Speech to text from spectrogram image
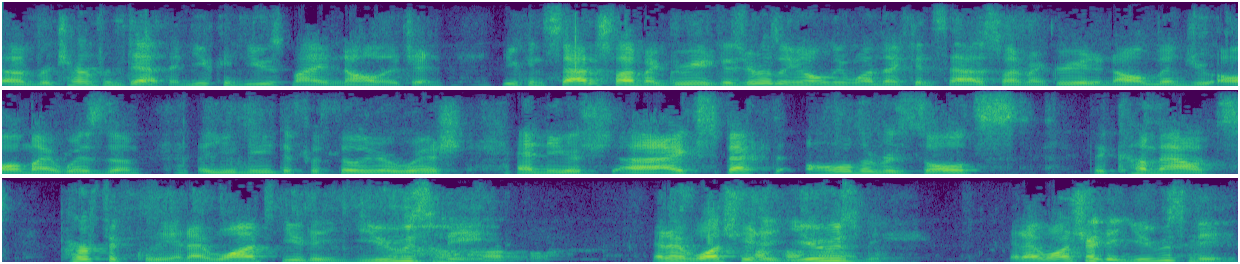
uh, return from death, and you can use my knowledge, and you can satisfy my greed, because you're the only one that can satisfy my greed, and I'll lend you all my wisdom that you need to fulfill your wish, and you, uh, I expect all the results to come out perfectly, and I want you to use me." And I want you to use me, and I want you to use me,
